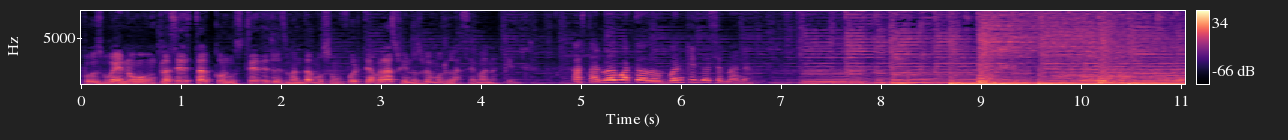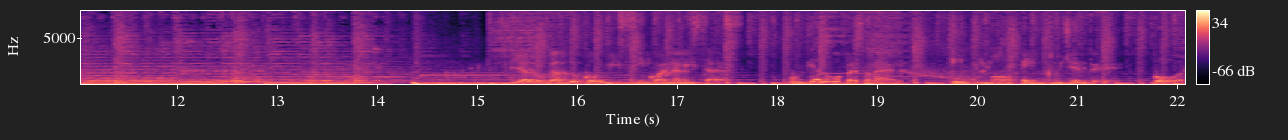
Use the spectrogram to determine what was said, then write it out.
Pues bueno, un placer estar con ustedes. Les mandamos un fuerte abrazo y nos vemos la semana que entra. Hasta luego a todos. Buen fin de semana. Dialogando con mis psicoanalistas. Un diálogo personal, íntimo e incluyente. Por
